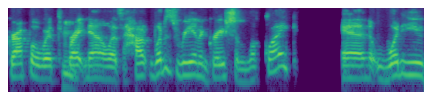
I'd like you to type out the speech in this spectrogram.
grapple with mm. right now is how what does reintegration look like? And what do you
